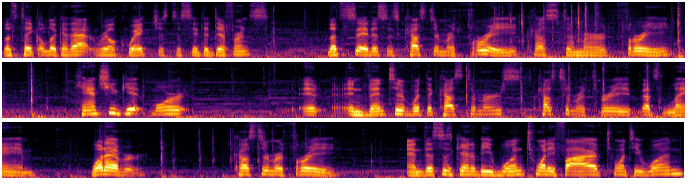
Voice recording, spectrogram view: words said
Let's take a look at that real quick just to see the difference. Let's say this is customer three, customer three. Can't you get more inventive with the customers. Customer three, that's lame. Whatever. Customer three. And this is going to be 125.21.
